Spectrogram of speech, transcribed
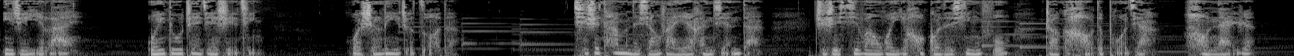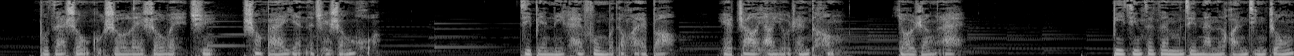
一直以来。唯独这件事情，我是立着做的。其实他们的想法也很简单，只是希望我以后过得幸福，找个好的婆家、好男人，不再受苦受累、受委屈、受白眼的去生活。即便离开父母的怀抱，也照样有人疼，有人爱。毕竟在这么艰难的环境中，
